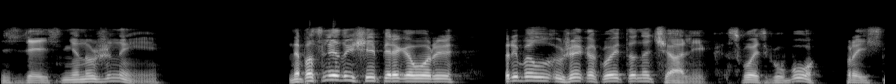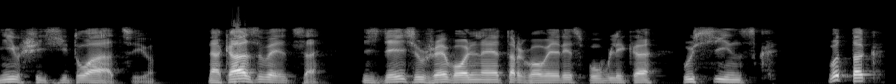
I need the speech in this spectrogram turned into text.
здесь не нужны. На последующие переговоры прибыл уже какой-то начальник, сквозь губу прояснивший ситуацию. Оказывается, здесь уже вольная торговая республика Усинск. Вот так,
